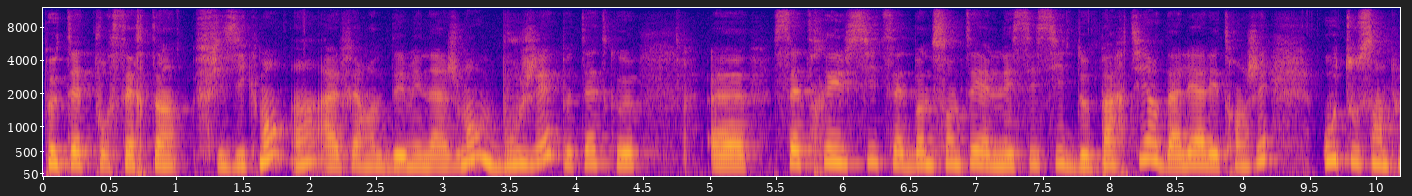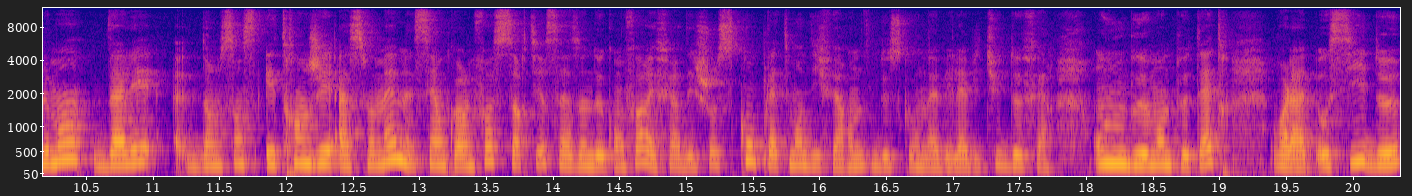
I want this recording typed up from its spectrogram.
peut-être pour certains physiquement, hein, à faire un déménagement, bouger, peut-être que euh, cette réussite, cette bonne santé, elle nécessite de partir, d'aller à l'étranger, ou tout simplement d'aller dans le sens étranger à soi-même, c'est encore une fois sortir sa zone de confort et faire des choses complètement différentes de ce qu'on avait l'habitude de faire. On nous demande peut-être, voilà, aussi de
